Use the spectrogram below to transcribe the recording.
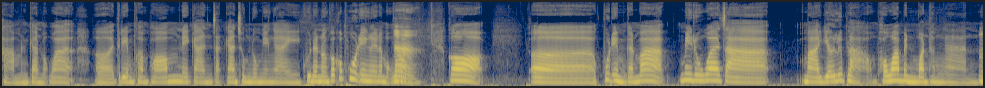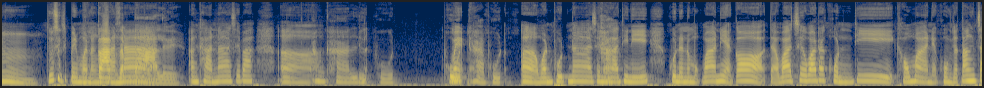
ถามเหมือนกันบอกว่าเเตรียมความพร้อมในการจัดการชุมนุมยังไง คุณอนนท์ก็พูดเองเลยนะบอกว่า ก็พูดเองเหมือนกันว่าไม่รู้ว่าจะมาเยอะหรือเปล่า เพราะว่าเป็นวันทำงานรู้สึกจะเป็นวันอังคารหน้าเลย อังคารหน้าใช่ปะอังคารหรือพุธพุธค่ะพุธวันพุธหน้าใช่ไหมคะทีนี้คุณอนนท์บอกว่าเนี่ยก็แต่ว่าเชื่อว่าถ้าคนที่เขามาเนี่ยคงจะตั้งใจ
